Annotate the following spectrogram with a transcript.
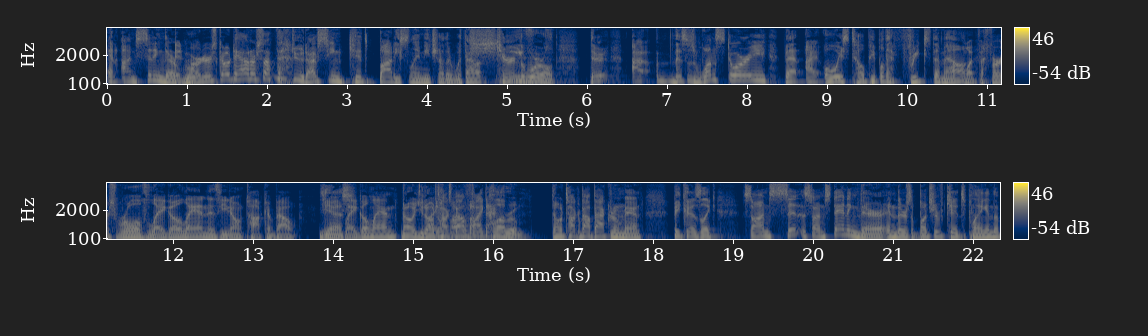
And I'm sitting there. Did murders go down or something? Dude, I've seen kids body slam each other without caring the world. There, I, this is one story that I always tell people that freaks them out. What the first rule of Legoland is you don't talk about Yes. Legoland. No, you don't Don't talk, talk about, about Fight Club. room. Don't talk about backroom, man. Because like, so I'm sit, so I'm standing there, and there's a bunch of kids playing in the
